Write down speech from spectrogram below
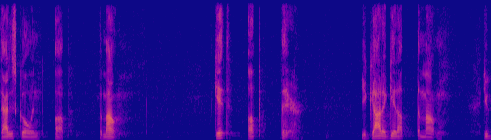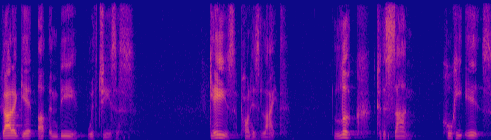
That is going up the mountain. Get up there. You got to get up the mountain. You got to get up and be with Jesus. Gaze upon his light. Look to the Son, who he is,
